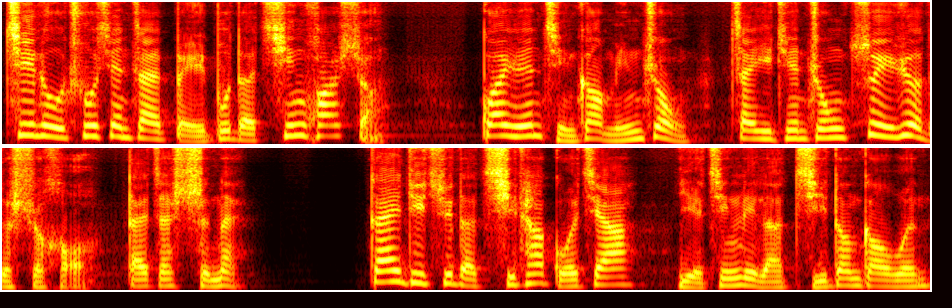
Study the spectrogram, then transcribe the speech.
记录出现在北部的青花省，官员警告民众在一天中最热的时候待在室内。该地区的其他国家也经历了极端高温。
